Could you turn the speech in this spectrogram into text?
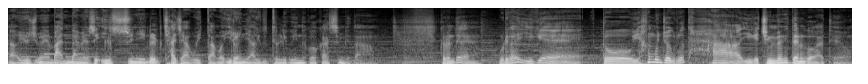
요즘에 만남에서 1순위를 차지하고 있다. 뭐 이런 이야기도 들리고 있는 것 같습니다. 그런데 우리가 이게 또 학문적으로 다 이게 증명이 되는 것 같아요.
